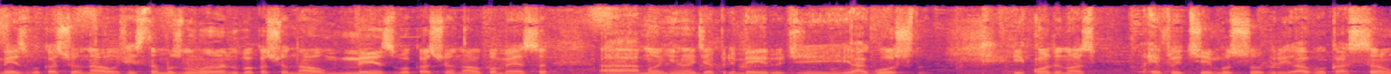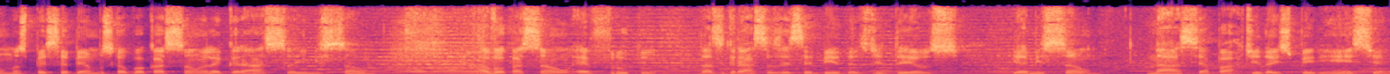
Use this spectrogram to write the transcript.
mês vocacional, já estamos no ano vocacional, mês vocacional começa amanhã, dia 1 de agosto. E quando nós refletimos sobre a vocação, nós percebemos que a vocação é graça e missão. A vocação é fruto das graças recebidas de Deus e a missão nasce a partir da experiência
